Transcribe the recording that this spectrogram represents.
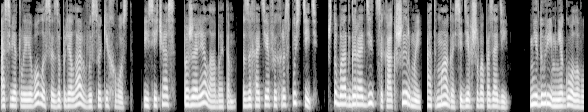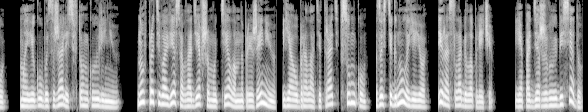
а светлые волосы заплела в высокий хвост. И сейчас пожалела об этом, захотев их распустить, чтобы отгородиться как ширмой от мага, сидевшего позади. Не дури мне голову. Мои губы сжались в тонкую линию. Но в противовес овладевшему телом напряжению я убрала тетрадь в сумку, застегнула ее и расслабила плечи. Я поддерживаю беседу,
